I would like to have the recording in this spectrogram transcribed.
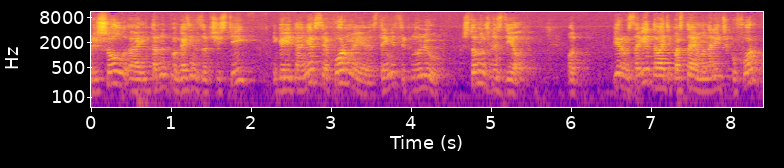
Пришел э, интернет-магазин запчастей и говорит, конверсия формы стремится к нулю. Что нужно сделать? Вот первый совет, давайте поставим аналитику форм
